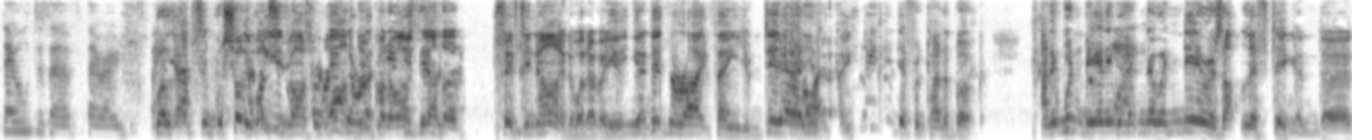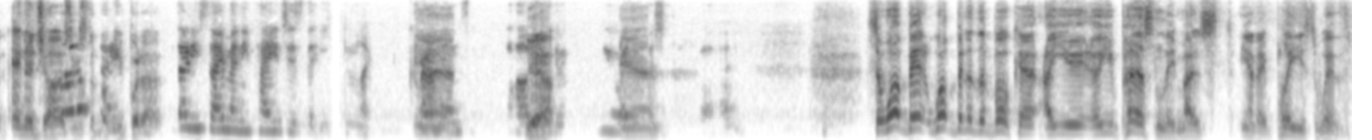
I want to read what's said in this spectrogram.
They all deserve their own space. Well, absolutely. Well, surely I once you- you've asked one, the you've right- got to ask the did the- other 59 or whatever. You, You've you did the right thing. You did yeah, the you've right got a thing. completely different kind of book. And it wouldn't be anywhere, nowhere near as uplifting and uh, energizing as the book you put out. There's only so many pages that you can like cram Yeah. into the hard Yeah. copy. You already Yeah. pushed it, uh, So, what bit? What bit of the book uh, are you are you personally most you know pleased with,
